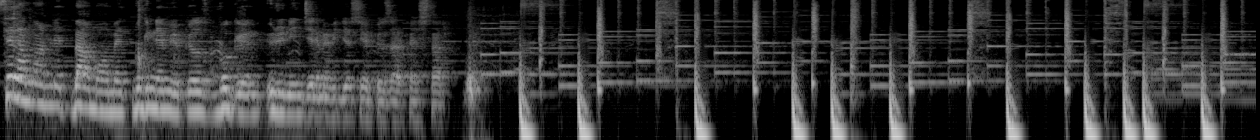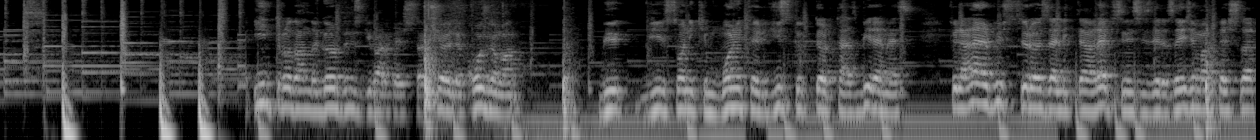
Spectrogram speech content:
Selamlar millet ben Muhammed. Bugün ne mi yapıyoruz? Bugün ürün inceleme videosu yapıyoruz arkadaşlar. Introdan da gördüğünüz gibi arkadaşlar şöyle kocaman büyük bir Son 2 monitör 144 Hz 1 ms filan her bir sürü özellikler var. Hepsini sizlere sayacağım arkadaşlar.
